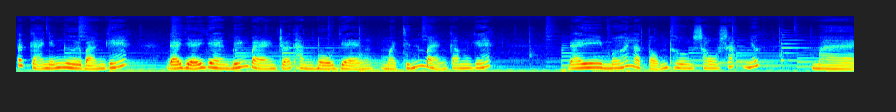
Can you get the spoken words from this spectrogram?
tất cả những người bạn ghét đã dễ dàng biến bạn trở thành bộ dạng mà chính bạn căm ghét. Đây mới là tổn thương sâu sắc nhất mà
